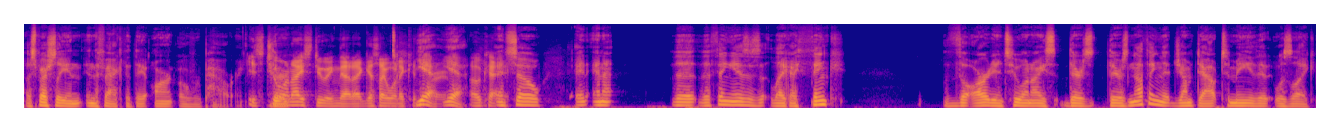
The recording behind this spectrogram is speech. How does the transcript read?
especially in, in the fact that they aren't overpowering It's Two They're- on Ice doing that? I guess I want to confirm. yeah, yeah. Okay. And so, and and I, the the thing is, is like I think the art in Two on Ice, there's there's nothing that jumped out to me that was like,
